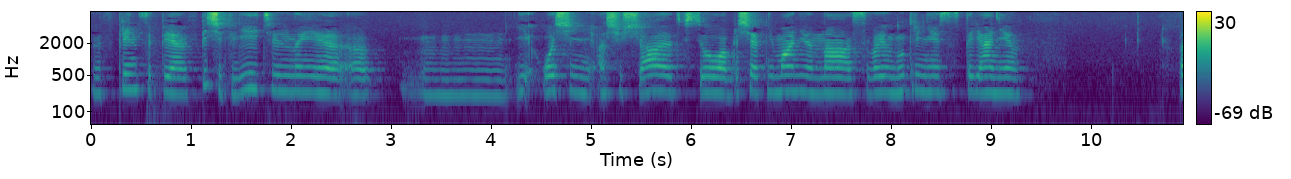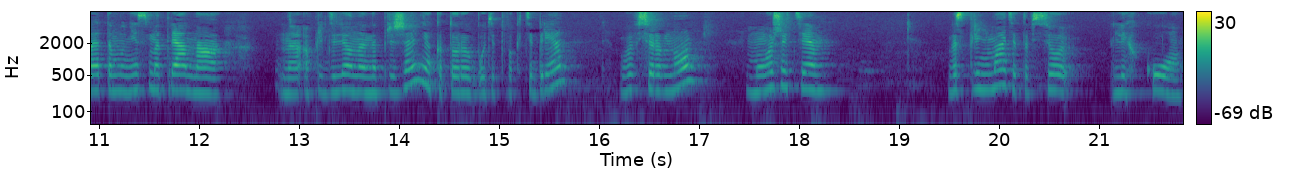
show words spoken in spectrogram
в принципе, впечатлительные, и очень ощущают все, обращают внимание на свое внутреннее состояние. Поэтому, несмотря на, на определенное напряжение, которое будет в октябре, вы все равно можете воспринимать это все легко,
